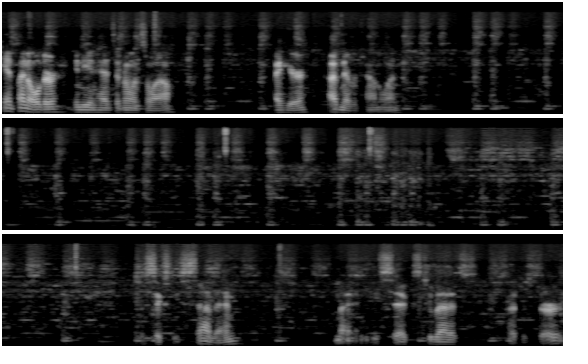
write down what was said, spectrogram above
Can't find older Indian heads every once in a while. I hear. I've never found one. Sixty-seven. 96. Too bad it's such a registered.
